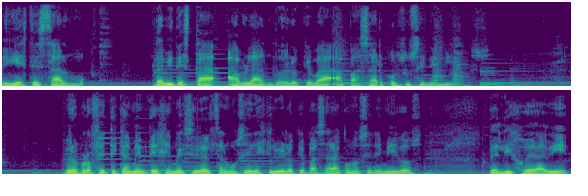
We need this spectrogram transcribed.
En este salmo, David está hablando de lo que va a pasar con sus enemigos. Pero proféticamente, déjeme decir, el Salmo 6 describe lo que pasará con los enemigos del Hijo de David,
